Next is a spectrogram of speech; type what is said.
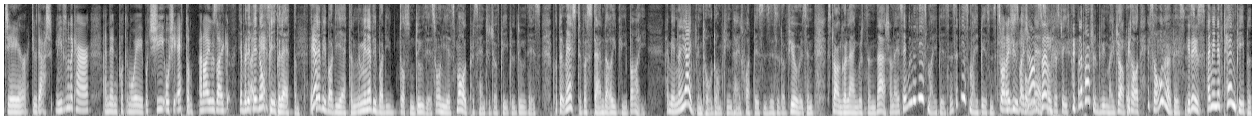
dare do that. Leave them in the car and then put them away. But she, oh, she ate them. And I was like, Yeah, but if like, enough yes. people ate them, if yeah. everybody ate them, I mean, everybody doesn't do this. Only a small percentage of people do this. But the rest of us stand idly by. I mean, I've been told umpteen times, what business is it of yours in stronger language than that? And I say, well, it is my business. It is my business. It's what I do my job. On the street. well, apart from being my job at all, it's all her business. It is. I mean, if 10 people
